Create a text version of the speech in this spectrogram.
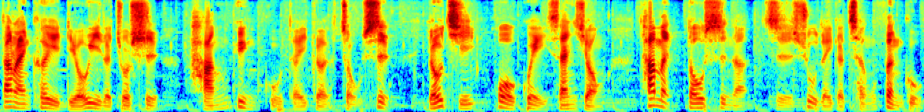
当然可以留意的就是航运股的一个走势，尤其货柜三雄，他们都是呢指数的一个成分股，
